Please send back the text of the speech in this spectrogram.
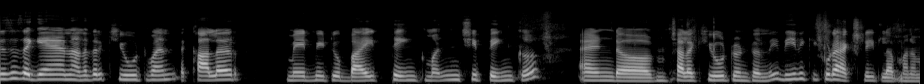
this is again another cute one the colour made me to buy pink మంచి పింక్ అండ్ um, చాలా క్యూట్ ఉంటుంది. దీనికి కూడా యాక్చువల్లీ ఇట్లా మనం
